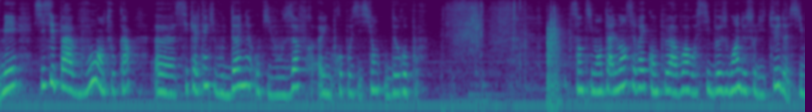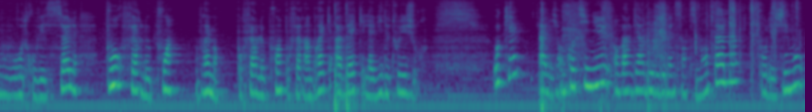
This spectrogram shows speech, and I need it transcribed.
Mais si ce n'est pas vous en tout cas, euh, c'est quelqu'un qui vous donne ou qui vous offre une proposition de repos. Sentimentalement, c'est vrai qu'on peut avoir aussi besoin de solitude si vous vous retrouvez seul pour faire le point, vraiment, pour faire le point, pour faire un break avec la vie de tous les jours. Ok, Allez, on continue. On va regarder le domaine sentimental pour les Gémeaux.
